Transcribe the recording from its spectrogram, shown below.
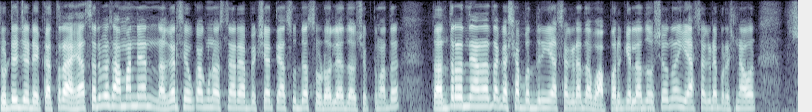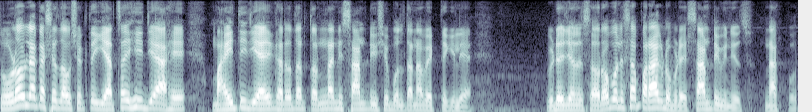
छोटे छोटे कचरा ह्या सर्वसामान्य नगरसेवकाकडून असणाऱ्या अपेक्षा त्या सुद्धा सोडवल्या जाऊ शकतो. मात्र तंत्रज्ञानाचा कशा पद्धतीने या सगळ्याचा वापर केला जाऊ शकतो या सगळ्या प्रश्नावर सोडवल्या कशा जाऊ शकते याचंही जे आहे माहिती जी आहे खरं तर तरुणांनी साम टी व्हीशी बोलताना व्यक्त केली आहे. Video journalist Saurabh Bolesa Parag Dobde Saam T V news Nagpur.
